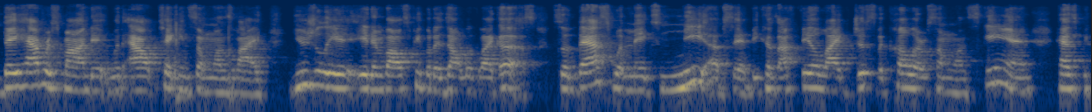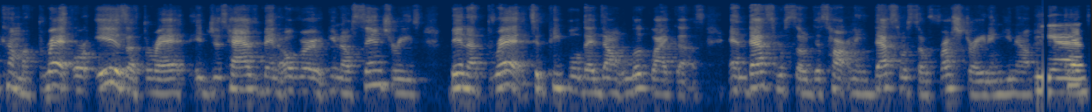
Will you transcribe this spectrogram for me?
they have responded without taking someone's life. Usually it, involves people that don't look like us. So that's what makes me upset because I feel like just the color of someone's skin has become a threat or is a threat. It just has been over, you know, centuries been a threat to people that don't look like us. And that's what's so disheartening. That's what's so frustrating, you know. Yes.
